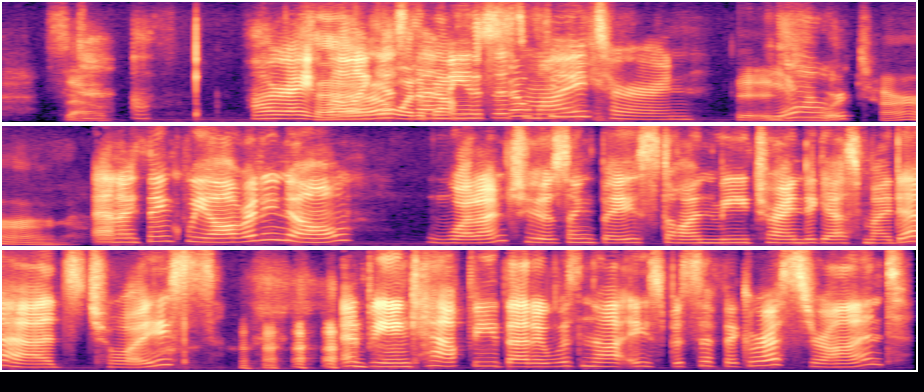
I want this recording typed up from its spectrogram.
so uh, All right. well, I guess that means Miss it's my turn. it is Yeah. your turn. And I think we already know what I'm choosing based on me trying to guess my dad's choice and being happy that it was not a specific restaurant.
